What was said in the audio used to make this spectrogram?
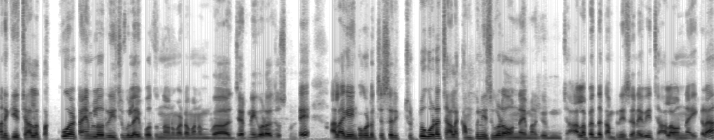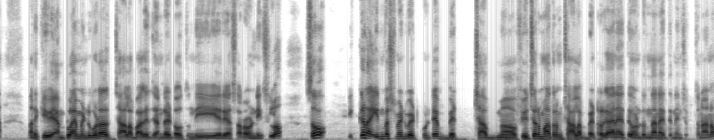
మనకి చాలా తక్కువ టైంలో రీచబుల్ అయిపోతుంది అనమాట మనం జర్నీ కూడా చూసుకుంటే. అలాగే ఇంకొకటి వచ్చేసరికి చుట్టూ కూడా చాలా కంపెనీస్ కూడా ఉన్నాయి మనకి. చాలా పెద్ద కంపెనీస్ అనేవి చాలా ఉన్నాయి ఇక్కడ. మనకి ఎంప్లాయ్మెంట్ కూడా చాలా బాగా జనరేట్ అవుతుంది ఈ ఏరియా సరౌండింగ్స్లో. సో ఇక్కడ ఇన్వెస్ట్మెంట్ పెట్టుకుంటే బెట్ ఫ్యూచర్ మాత్రం చాలా బెటర్గానే అయితే ఉంటుందని అయితే నేను చెప్తున్నాను.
